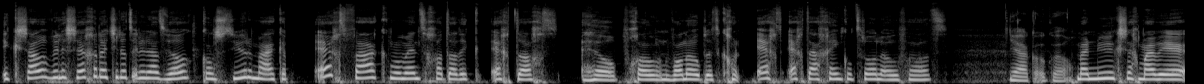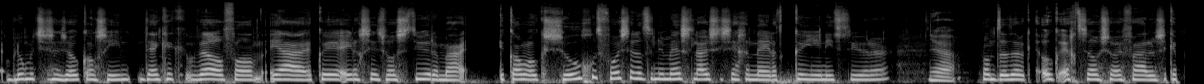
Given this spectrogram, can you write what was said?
Ik zou willen zeggen dat je dat inderdaad wel kan sturen. Maar ik heb echt vaak momenten gehad dat ik echt dacht... Help, gewoon wanhoop. Dat ik gewoon echt, echt daar geen controle over had. Ja, ik ook wel. Maar nu ik zeg maar weer bloemetjes en zo kan zien... denk ik wel van... Ja, kun je enigszins wel sturen. Maar ik kan me ook zo goed voorstellen dat er nu mensen luisteren die zeggen... Nee, dat kun je niet sturen. Ja. Want dat heb ik ook echt zelf zo ervaren. Dus ik, heb,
